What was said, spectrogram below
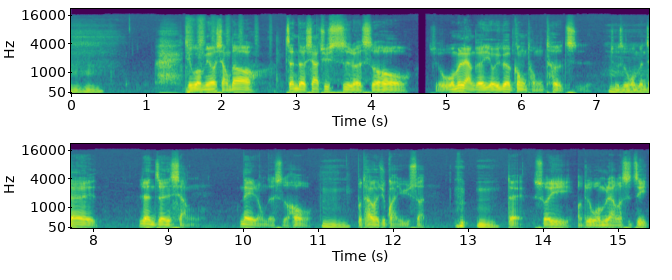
嗯哼，结果没有想到，真的下去试的时候，就我们两个有一个共同特质，就是我们在认真想。内容的时候，嗯，不太会去管预算，嗯，对，所以就我们两个是自己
